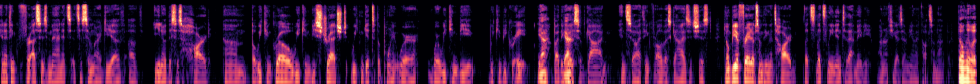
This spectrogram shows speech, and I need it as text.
And I think for us as men, it's it's a similar idea of of you know this is hard, um, but we can grow, we can be stretched, we can get to the point where where we can be we can be great Yeah. by the Yeah. grace of God. And so I think for all of us guys, it's just don't be afraid of something that's hard. Let's let's lean into that. Maybe I don't know if you guys have any other thoughts on that, but The only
